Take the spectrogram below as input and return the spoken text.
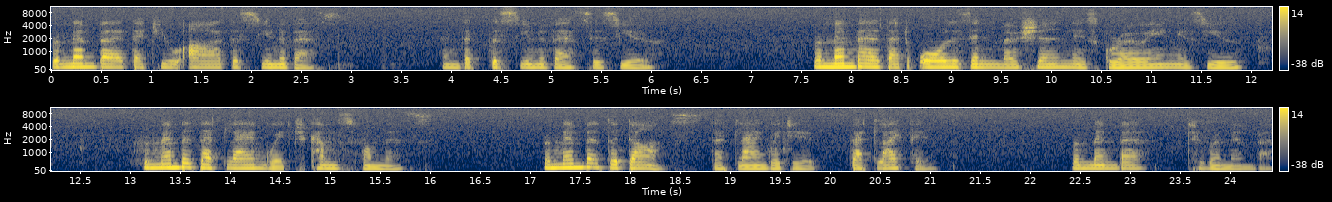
Remember that you are this universe and that this universe is you. Remember that all is in motion, is growing, is you. Remember that language comes from this. Remember the dance that language is, that life is. Remember to remember.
